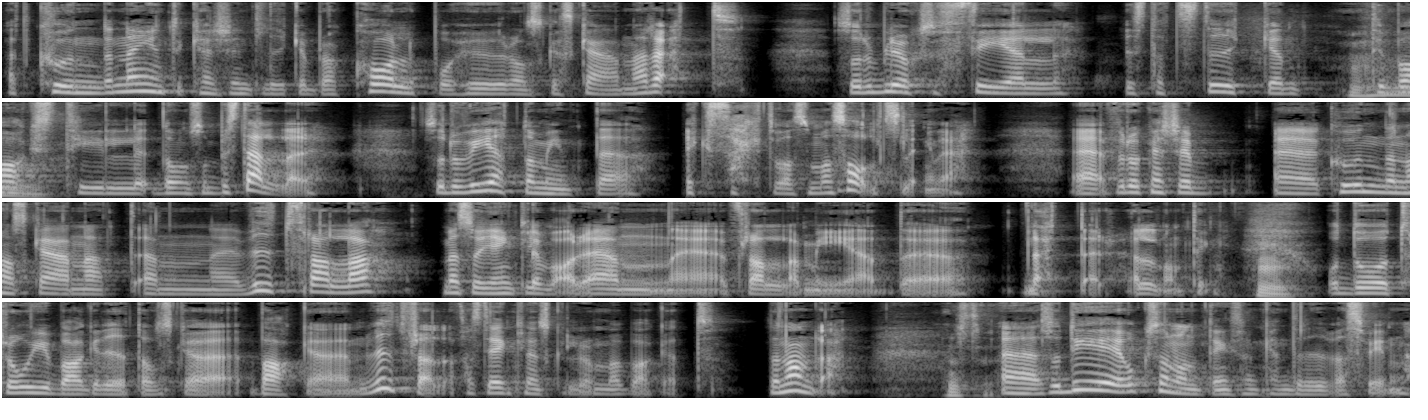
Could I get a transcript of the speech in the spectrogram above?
att kunderna är ju inte, kanske inte lika bra koll på hur de ska scanna rätt. Så det blir också fel i statistiken Mhm. tillbaks till de som beställer. Så då vet de inte exakt vad som har sålts längre. Eh, för då kanske eh, kunden har skannat en vit fralla, men så egentligen var det en eh, fralla med eh, nötter eller någonting. Och då tror ju bageriet att de ska baka en vit fralla, fast egentligen skulle de ha bakat den andra. Det. Eh, så det är också någonting som kan driva svinn.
